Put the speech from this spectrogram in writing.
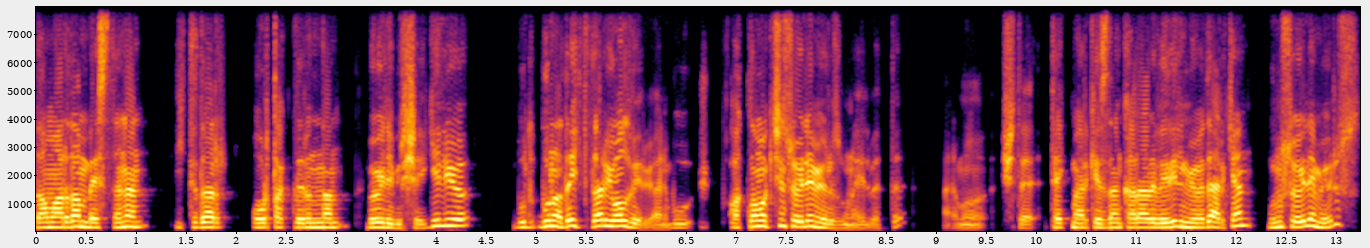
damardan beslenen iktidar ortaklarından böyle bir şey geliyor. Bu, buna da iktidar yol veriyor. Yani bu aklamak için söylemiyoruz bunu elbette. Yani bunu işte tek merkezden karar verilmiyor derken bunu söylemiyoruz.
